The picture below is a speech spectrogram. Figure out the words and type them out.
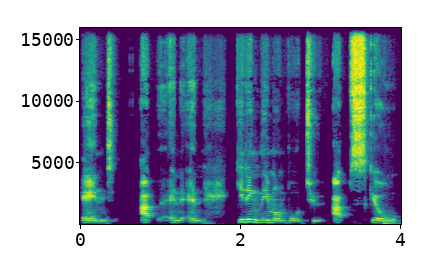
and up and and getting them on board to upskill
